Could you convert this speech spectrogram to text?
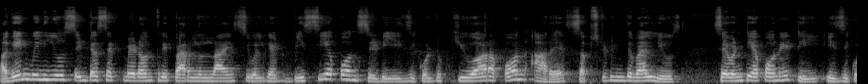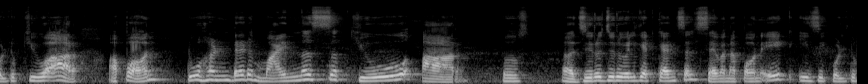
Again we'll use intercept made on three parallel lines. You will get BC upon CD is equal to QR upon RS. Substituting the values 70 upon 80 is equal to QR upon 200 minus QR. So uh, 0 0 will get cancelled. 7 upon 8 is equal to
